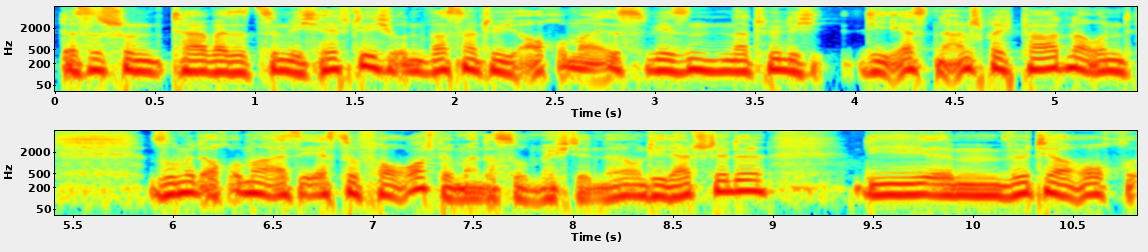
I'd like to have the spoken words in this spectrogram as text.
das ist schon teilweise ziemlich heftig. Und was natürlich auch immer ist, wir sind natürlich die ersten Ansprechpartner und somit auch immer als Erste vor Ort, wenn man das so möchte. Ne? Und die Leitstelle, die ähm, wird ja auch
